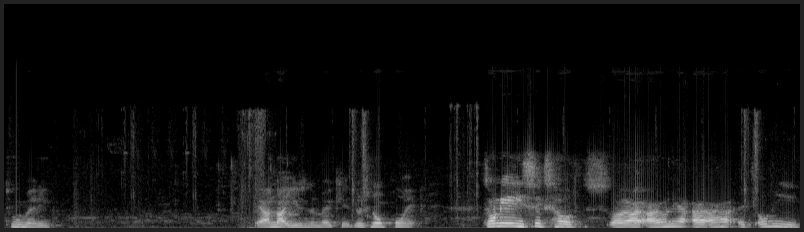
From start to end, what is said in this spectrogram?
Too many. Yeah, I'm not using the med kit. There's no point. It's only 86 health. So I, I only, I, I, it's only.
